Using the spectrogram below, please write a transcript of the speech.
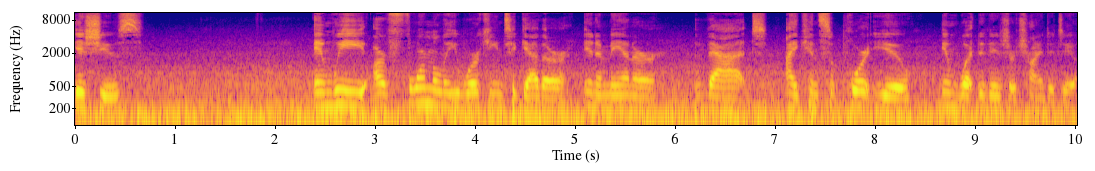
issues and we are formally working together in a manner that I can support you in what it is you're trying to do.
